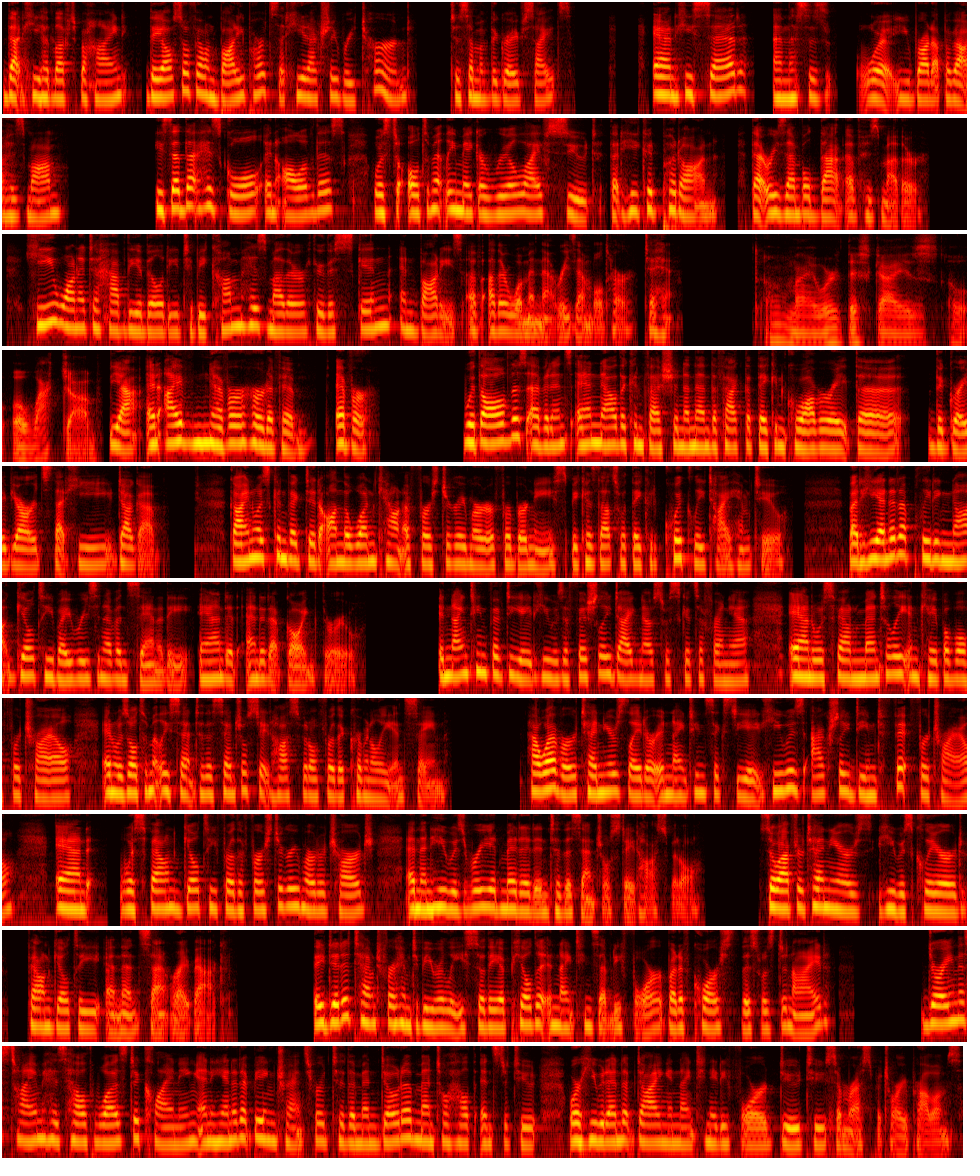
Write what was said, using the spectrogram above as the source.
that he had left behind they also found body parts that he had actually returned to some of the grave sites and he said, and this is what you brought up about his mom, he said that his goal in all of this was to ultimately make a real life suit that he could put on that resembled that of his mother. He wanted to have the ability to become his mother through the skin and bodies of other women that resembled her to him. Oh my word, this guy is a, a whack job. Yeah, and I've never heard of him ever. With all of this evidence and now the confession and then the fact that they can corroborate the the graveyards that he dug up. Gein was convicted on the one count of first degree murder for Bernice because that's what they could quickly tie him to. But he ended up pleading not guilty by reason of insanity and it ended up going through. In 1958, he was officially diagnosed with schizophrenia and was found mentally incapable for trial and was ultimately sent to the Central State Hospital for the criminally insane. However, 10 years later in 1968, he was actually deemed fit for trial and was found guilty for the first degree murder charge, and then he was readmitted into the Central State Hospital. So after 10 years, he was cleared, found guilty, and then sent right back. They did attempt for him to be released, so they appealed it in 1974, but of course, this was denied. During this time, his health was declining, and he ended up being transferred to the Mendota Mental Health Institute, where he would end up dying in 1984 due to some respiratory problems.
